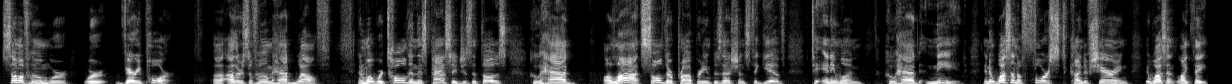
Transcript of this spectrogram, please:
some of whom were were very poor, uh, others of whom had wealth. And what we're told in this passage is that those who had a lot sold their property and possessions to give to anyone who had need. And it wasn't a forced kind of sharing. It wasn't like they,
